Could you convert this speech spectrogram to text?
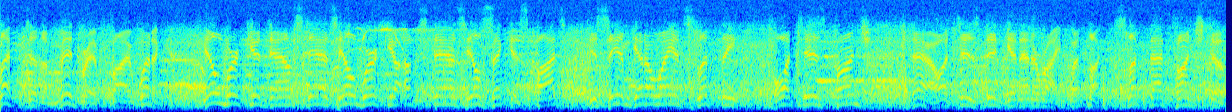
left to the midriff by Whitaker. He'll work you downstairs. He'll work you upstairs. He'll pick his spots. You see him get away and slip the Ortiz punch. There, Ortiz did get in a right. But look, slip that punch too.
